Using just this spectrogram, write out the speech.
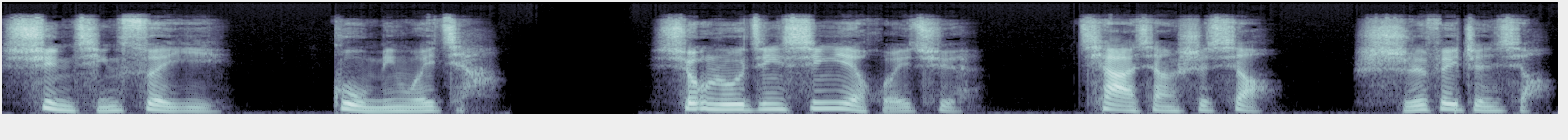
殉情遂意，故名为假。兄如今星夜回去，恰像是笑，实非真笑。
